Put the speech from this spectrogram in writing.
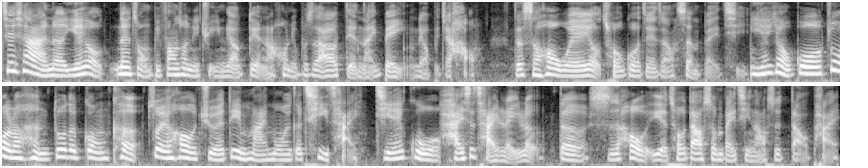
接下来呢，也有那种，比方说你去饮料店，然后你不知道要点哪一杯饮料比较好。的时候，我也有抽过这张圣杯七，也有过做了很多的功课，最后决定买某一个器材，结果还是踩雷了的时候，也抽到圣杯七，然后是倒牌，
